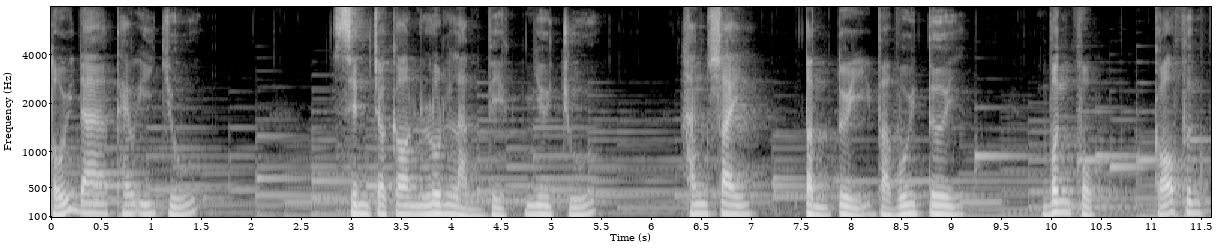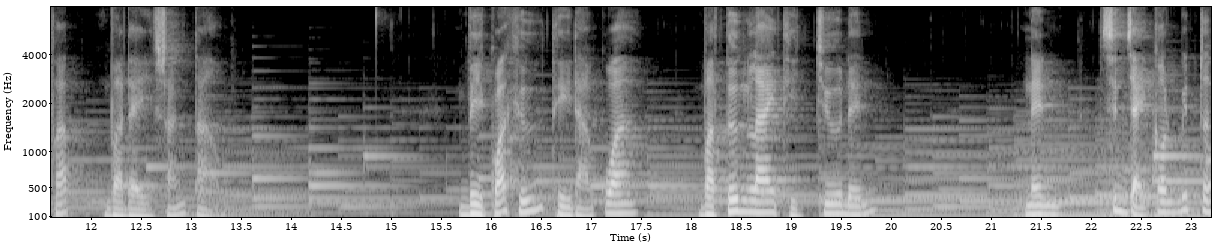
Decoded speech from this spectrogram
tối đa theo ý Chúa. Xin cho con luôn làm việc như Chúa, hăng say, tận tụy và vui tươi, vân phục, có phương pháp và đầy sáng tạo. Vì quá khứ thì đã qua và tương lai thì chưa đến. Nên xin dạy con biết trân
